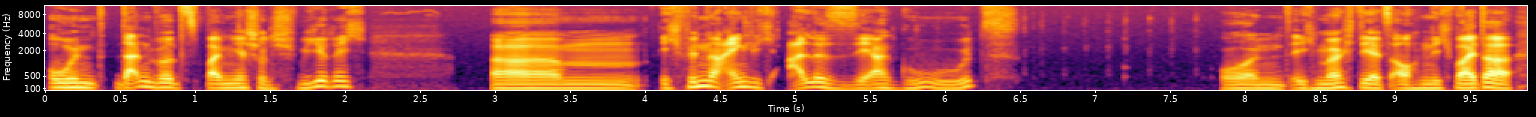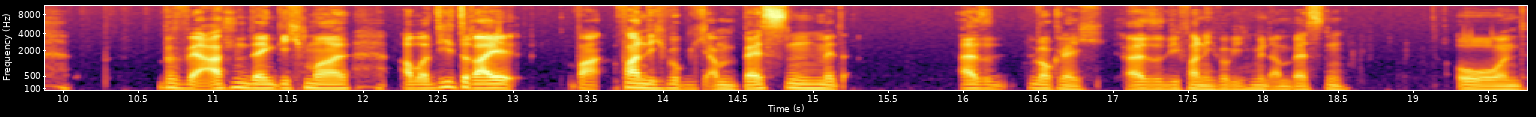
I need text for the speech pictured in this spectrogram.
Und dann wird es bei mir schon schwierig. Ähm, ich finde eigentlich alle sehr gut. Und ich möchte jetzt auch nicht weiter bewerten, denke ich mal. Aber die drei war, fand ich wirklich am besten mit. Also wirklich, also die fand ich wirklich mit am besten. Und,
